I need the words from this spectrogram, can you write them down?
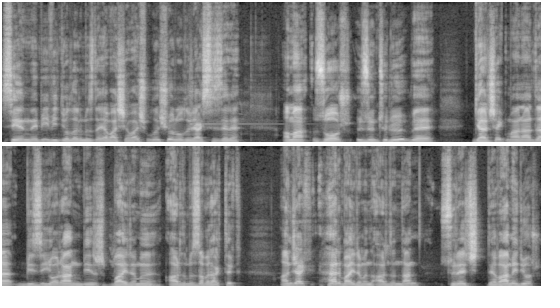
Siyer Nebi videolarımızda yavaş yavaş ulaşıyor olacak sizlere. Ama zor, üzüntülü ve gerçek manada bizi yoran bir bayramı ardımızda bıraktık. Ancak her bayramın ardından süreç devam ediyor.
